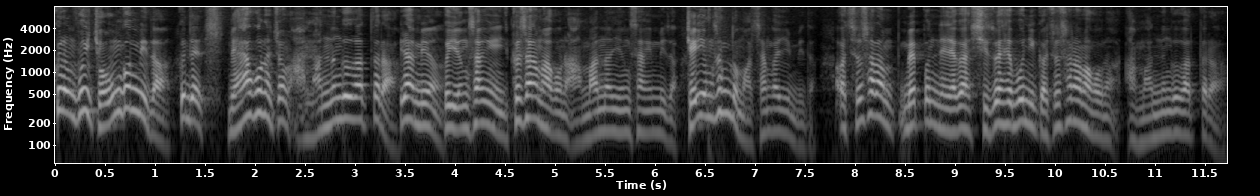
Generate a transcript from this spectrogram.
그럼 그게 좋은 겁니다. 근데 내하고는 좀 안 맞는 것 같더라. 이러면 그 영상이 그 사람하고는 안 맞는 영상입니다. 제 영상도 마찬가지입니다. 아, 저 사람 몇 번 내가 시도해보니까 저 사람하고는 안 맞는 것 같더라.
